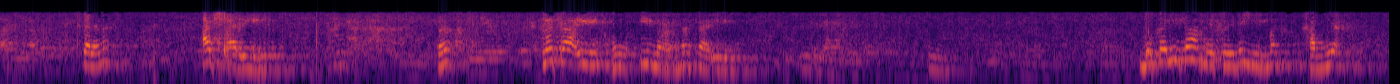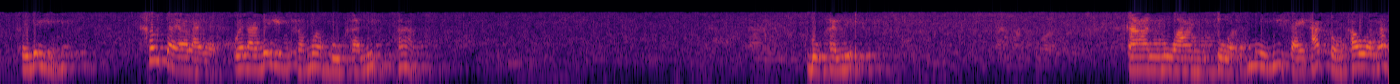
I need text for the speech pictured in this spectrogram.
อะไรนะอัชอารีฮะนักอีอิหม่านักอีบุคลิกภาพเนี่ยเคยได้ยินไหมคำเนี้ยเคยได้ยินไหมเข้าใจอะไรอะเวลาได้ยินคำว่าบุคลิกภาพบุคลิก การวางตัวนี่วิสัยทัศน์ของเขาอะนะ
